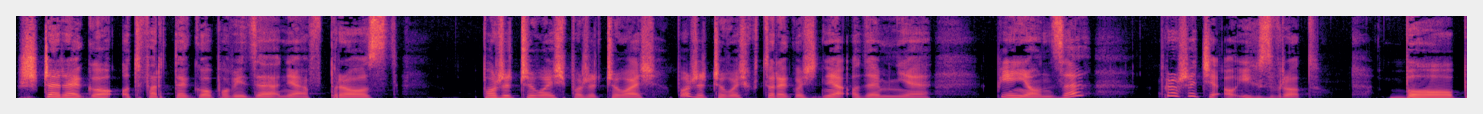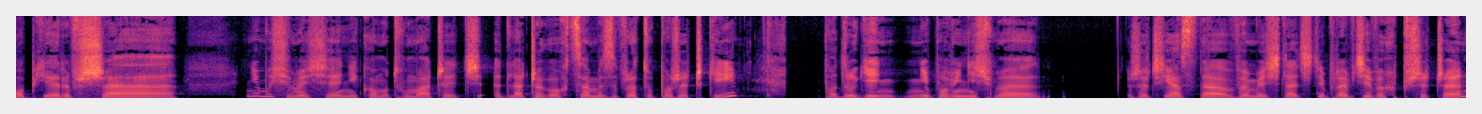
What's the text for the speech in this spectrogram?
szczerego, otwartego powiedzenia wprost: pożyczyłeś, pożyczyłaś, pożyczyłeś któregoś dnia ode mnie pieniądze, proszę cię o ich zwrot. Bo po pierwsze, nie musimy się nikomu tłumaczyć, dlaczego chcemy zwrotu pożyczki. Po drugie, nie powinniśmy rzecz jasna, wymyślać nieprawdziwych przyczyn.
